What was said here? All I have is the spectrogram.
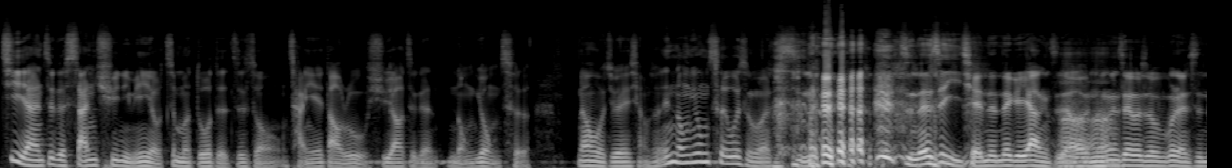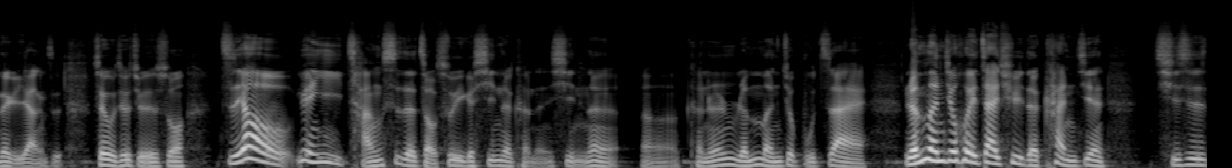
既然这个山区里面有这么多的这种产业道路需要这个农用车，那我就会想说，哎，农用车为什么 只能只能是以前的那个样子哦？农用车为什么不能是那个样子？所以我就觉得说，只要愿意尝试着走出一个新的可能性，那呃，可能人们就不再，人们就会再去的看见。其实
